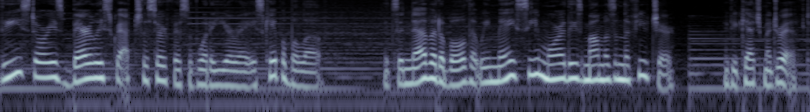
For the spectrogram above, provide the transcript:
These stories barely scratch the surface of what a Yurei is capable of, it's inevitable that we may see more of these mamas in the future, if you catch my drift.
